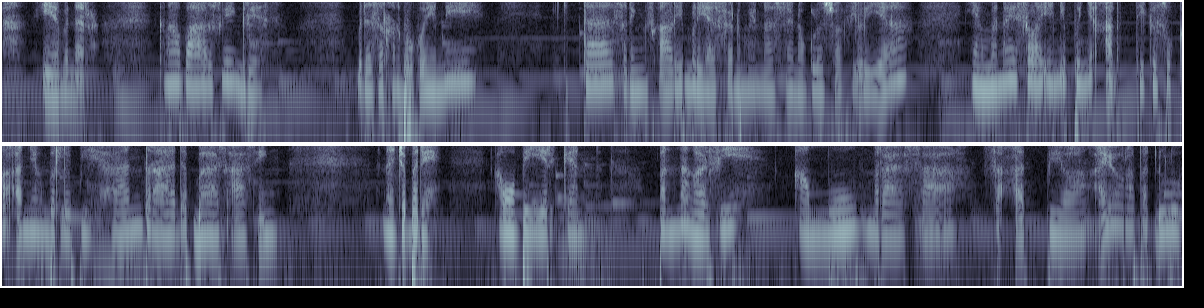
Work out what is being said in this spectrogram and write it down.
Nah, iya benar. Kenapa harus nginggris? Berdasarkan buku ini, kita sering sekali melihat fenomena xenoglosophilia yang mana istilah ini punya arti kesukaan yang berlebihan terhadap bahasa asing. Nah coba deh, kamu pikirkan, pernah gak sih kamu merasa saat bilang ayo rapat dulu,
